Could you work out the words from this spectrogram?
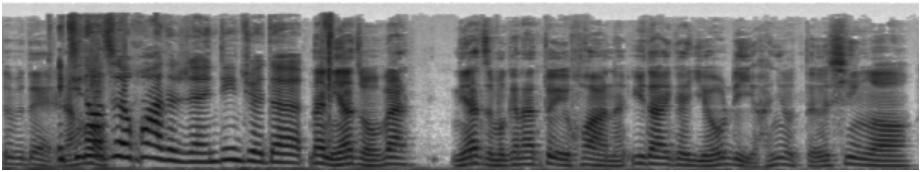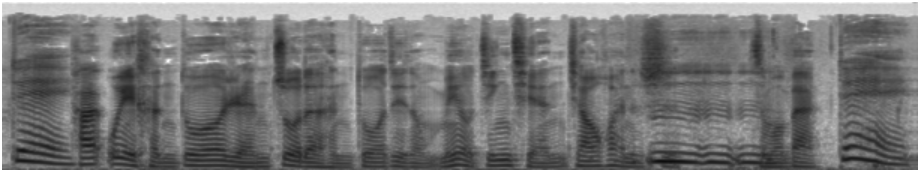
对不对？然一听到这话的人一定觉得，那你要怎么办？你要怎么跟他对话呢？遇到一个有理、很有德性哦，对，他为很多人做了很多这种没有金钱交换的事，嗯嗯嗯，怎么办？对？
